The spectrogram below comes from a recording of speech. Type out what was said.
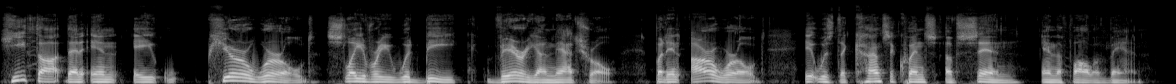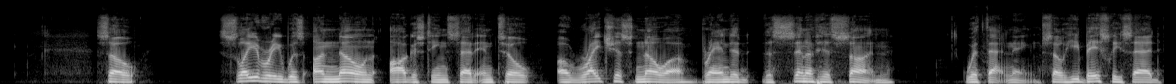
He thought that in a pure world, slavery would be very unnatural. But in our world, it was the consequence of sin and the fall of man. So slavery was unknown, Augustine said, until a righteous Noah branded the sin of his son with that name. So he basically said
